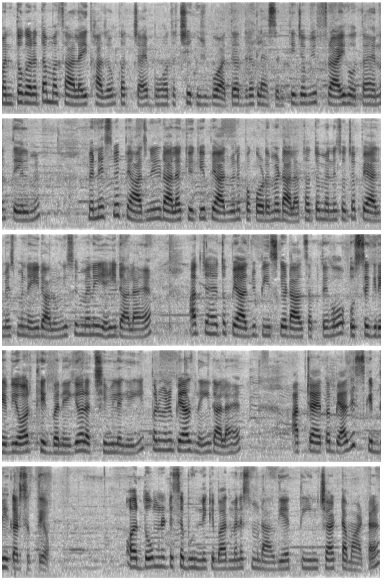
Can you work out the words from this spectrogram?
मन तो कर रहा था मसाला ही खा जाऊँ, कच्चा है, बहुत अच्छी खुशबू आती है अदरक, लहसुन की। जब ये फ्राई होता है ना तेल में, मैंने इसमें प्याज नहीं डाला क्योंकि प्याज मैंने पकौड़े में डाला था तो मैंने सोचा प्याज में इसमें नहीं डालूँगी, सिर्फ़ मैंने यही डाला है। आप चाहे तो प्याज भी पीस के डाल सकते हो, उससे ग्रेवी और थिक बनेगी और अच्छी भी लगेगी, पर मैंने प्याज नहीं डाला है। आप चाहे तो प्याज स्किप भी कर सकते हो। और दो मिनट इसे भूनने के बाद मैंने इसमें डाल दिया तीन चार टमाटर,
